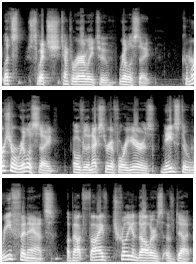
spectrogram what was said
Let's switch temporarily to real estate. Commercial real estate over the next three or four years needs to refinance about $5 trillion of debt.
